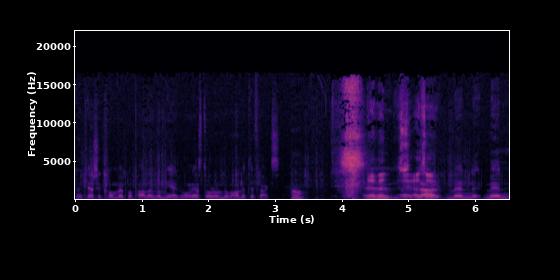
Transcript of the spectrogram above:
de kanske kommer på pallen någon mer gång nästa år om de har lite flax. Ja. Nej, men, Eh, eh, sådär. alltså- Men, men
